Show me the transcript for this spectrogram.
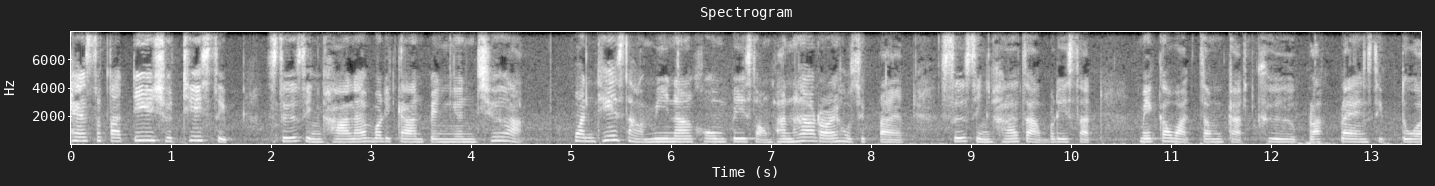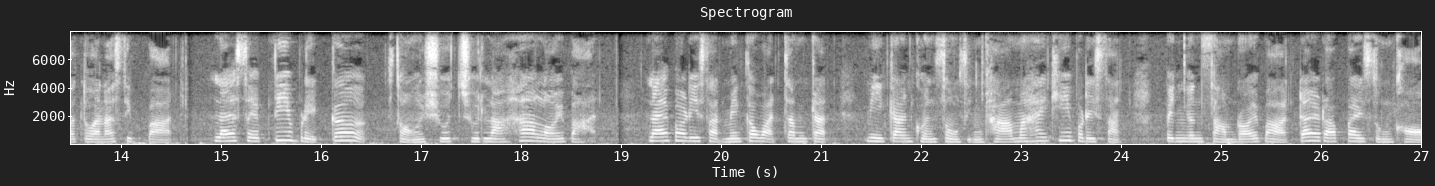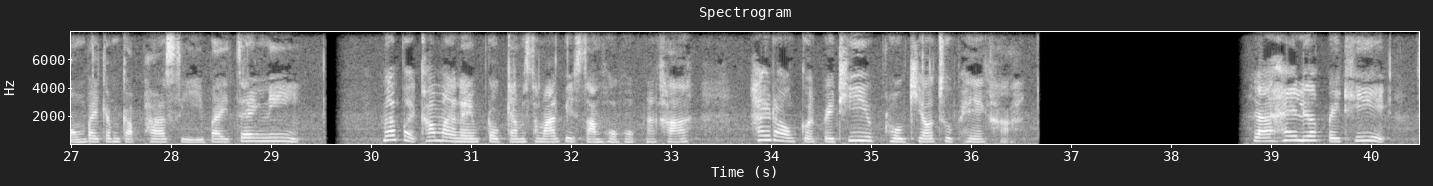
Case Study ชุดที่ 10 ซื้อสินค้าและบริการเป็นเงินเชื่อ วันที่ 3 มีนาคม ปี 2568 ซื้อสินค้าจากบริษัท เมกะวัตจำกัด คือ ปลั๊กแปลง 10 ตัวตัวละ 10 บาท และ Safety Breaker 2ชุดชุดละ 500 บาท และบริษัทเมกะวัตจำกัด มีการขนส่งสินค้ามาให้ที่บริษัท เป็นเงิน 300 บาท ได้รับใบส่งของ ใบกำกับภาษี ใบแจ้งหนี้ เมื่อเปิดเข้ามาในโปรแกรม Smart Bit 366 นะคะ ให้เรากดไปที่ Procure to Pay ค่ะ และให้เลือกไปที่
